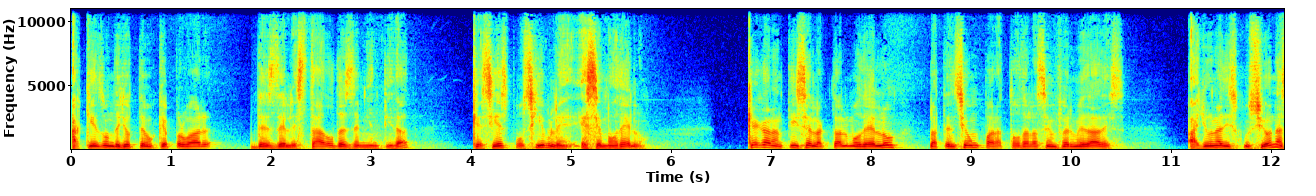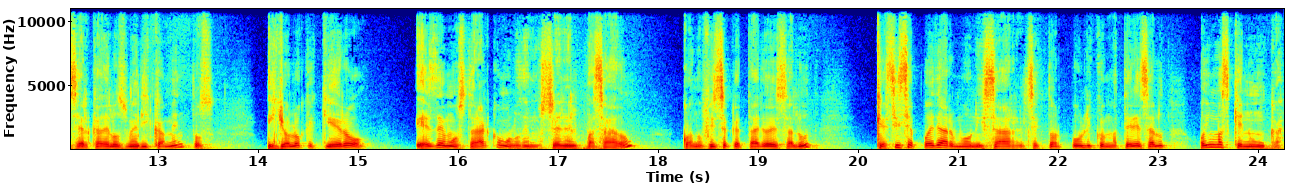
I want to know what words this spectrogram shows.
Aquí es donde yo tengo que probar desde el Estado, desde mi entidad, que sí es posible ese modelo. ¿Qué garantiza el actual modelo? La atención para todas las enfermedades. Hay una discusión acerca de los medicamentos y yo lo que quiero es demostrar, como lo demostré en el pasado, cuando fui secretario de salud, que sí se puede armonizar el sector público en materia de salud, hoy más que nunca.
